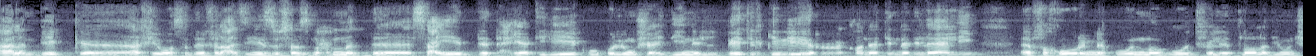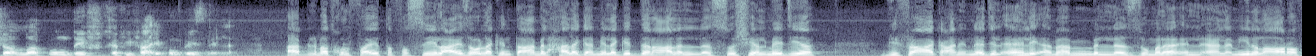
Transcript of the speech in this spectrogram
أهلا بك أخي وصديقي العزيز أستاذ محمد سعيد. تحياتي ليك وكل مشاهدين البيت الكبير قناة النادي الأهلي. فخور إن أكون موجود في الإطلالة دي وإن شاء الله أكون ضيف خفيف عليكم بإذن الله. قبل ما أدخل في أي تفاصيل عايز أقول لك أنت عامل حالة جميلة جدا على ال social media. دفاعك عن النادي الأهلي أمام الزملاء الإعلاميين العرب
